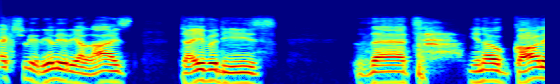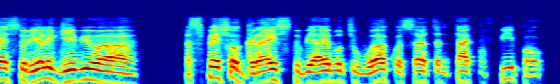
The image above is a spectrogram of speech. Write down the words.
actually really realized, David, is that you know God has to really give you a a special grace to be able to work with certain type of people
